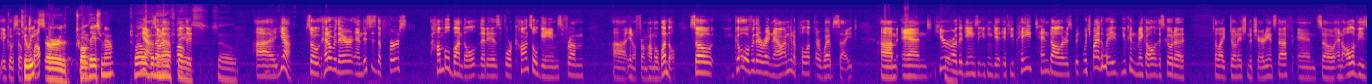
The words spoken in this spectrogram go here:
it goes till Two the weeks or the 12 Yeah. days from now? 12 Yeah, and so a another half 12 days. So Uh, yeah. So head over there, and this is the first Humble Bundle that is for console games from, uh, you know, from Humble Bundle. So go over there right now. I'm going to pull up their website, um, and here Hmm. are the games that you can get if you pay ten dollars. But which, by the way, you can make all of this go to, to like donation to charity and stuff. And so, and all of these,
